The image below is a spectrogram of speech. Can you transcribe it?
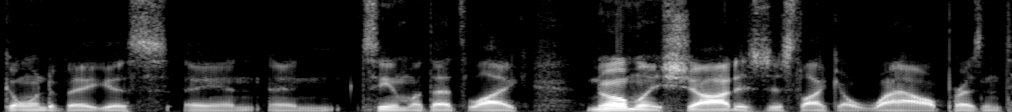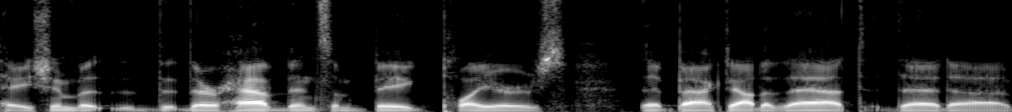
going to Vegas and, and seeing what that's like. Normally, shot is just like a wow presentation, but th- there have been some big players that backed out of that that uh,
